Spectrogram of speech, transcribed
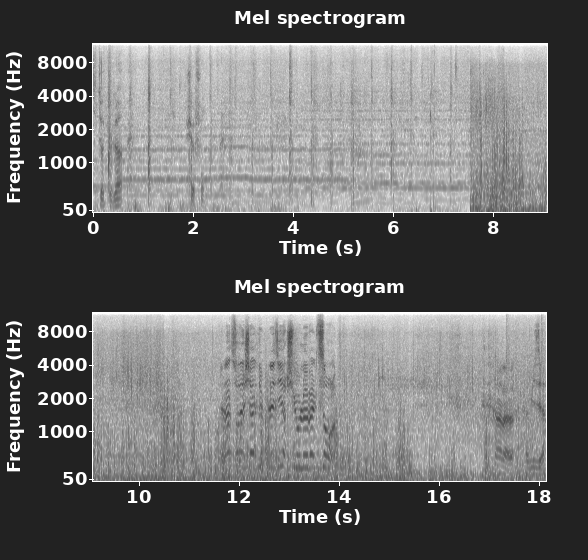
Dis-toi que là, je suis à fond. Du plaisir, je suis au level 100 là. Ah là là, la misère.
